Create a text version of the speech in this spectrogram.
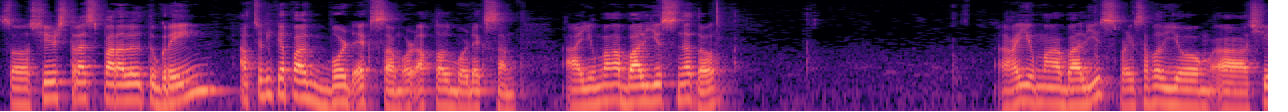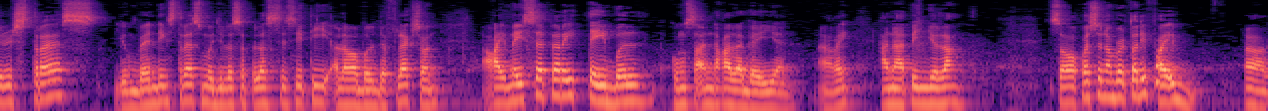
So, shear stress parallel to grain. Actually, kapag board exam or actual board exam, uh, yung mga values na to okay, yung mga values for example yung uh, shear stress yung bending stress modulus of elasticity allowable deflection. Okay, may separate table kung saan nakalagay yan. Okay, hanapin nyo lang. So question number 25 uh,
